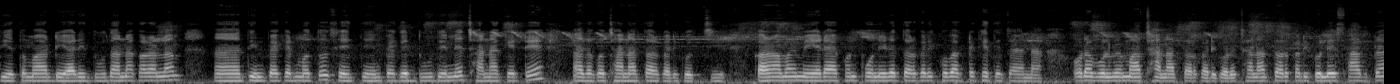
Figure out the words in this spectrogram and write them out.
দিয়ে তোমার ডেয়ারি দুধ আনা করালাম। তিন প্যাকেট মতো, সেই তিন প্যাকেট দুধ এনে ছানা কেটে দেখো ছানার তরকারি করছি। কারণ আমার মেয়েরা এখন পনিরের তরকারি খুব একটা খেতে চায় না। ওরা বলবে, মা, ছানার তরকারি করো। ছানার তরকারি করলে স্বাদটা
